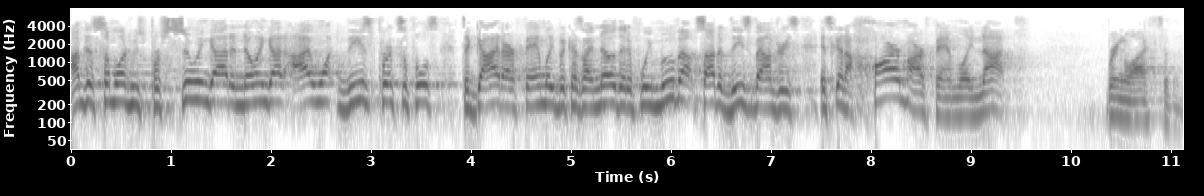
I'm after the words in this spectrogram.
I'm just someone who's pursuing God and knowing God. I want these principles to guide our family because I know that if we move outside of these boundaries, it's going to harm our family, not bring life to them.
